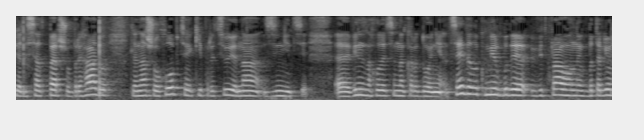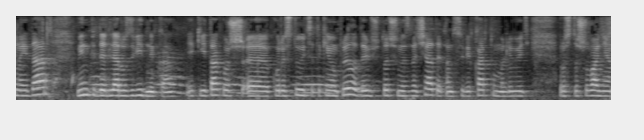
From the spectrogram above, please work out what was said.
51-шу бригаду для нашого хлопця, який працює на Зеніці. Е, Він знаходиться на кордоні. Цей далекомір буде відправлений в батальйон Айдар. Він піде для розвідника, який також е, користується такими приладами, що точно визначати там собі карту малюють розташування.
